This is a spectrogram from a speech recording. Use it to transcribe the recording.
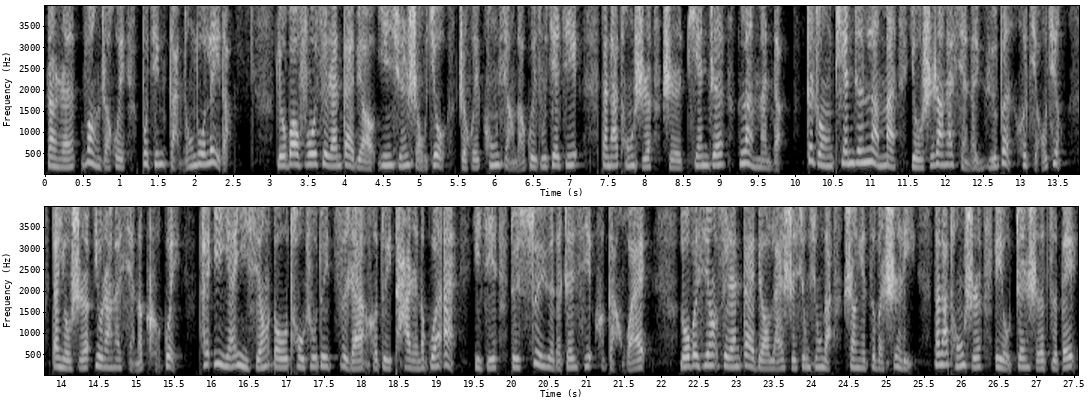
让人望着会不禁感动落泪的。柳鲍夫虽然代表因循守旧、只会空想的贵族阶级，但他同时是天真烂漫的。这种天真烂漫有时让他显得愚笨和矫情，但有时又让他显得可贵。他一言一行都透出对自然和对他人的关爱，以及对岁月的珍惜和感怀。罗伯星虽然代表来势汹汹的商业资本势力，但他同时也有真实的自卑、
